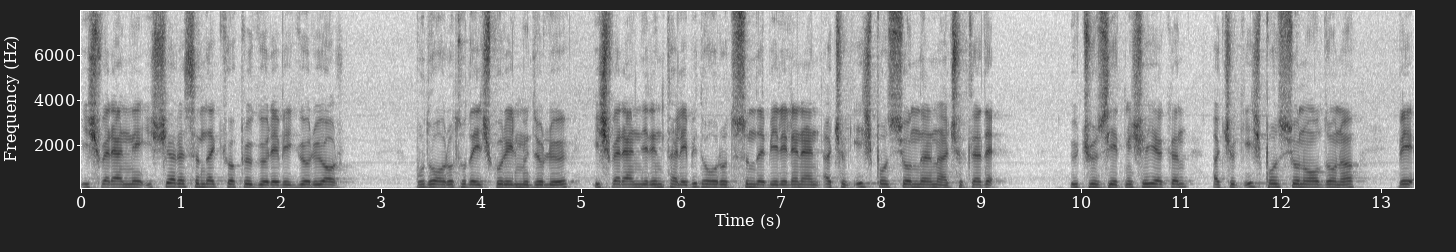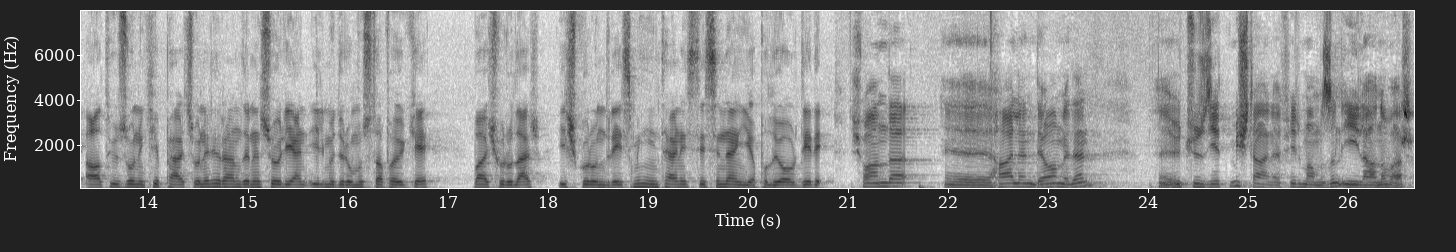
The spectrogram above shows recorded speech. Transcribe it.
işverenle işçi arasında köprü görevi görüyor. Bu doğrultuda İşkur İl Müdürlüğü işverenlerin talebi doğrultusunda belirlenen açık iş pozisyonlarını açıkladı. 370'e yakın açık iş pozisyonu olduğunu ve 612 personel arandığını söyleyen İl Müdürü Mustafa Öke, başvurular İşkur'un resmi internet sitesinden yapılıyor dedi. Şu anda e, halen devam eden e, 370 tane firmamızın ilanı var.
